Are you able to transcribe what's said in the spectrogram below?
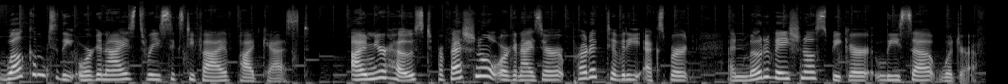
Welcome to the Organized 365 podcast. I'm your host, professional organizer, productivity expert, and motivational speaker, Lisa Woodruff.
